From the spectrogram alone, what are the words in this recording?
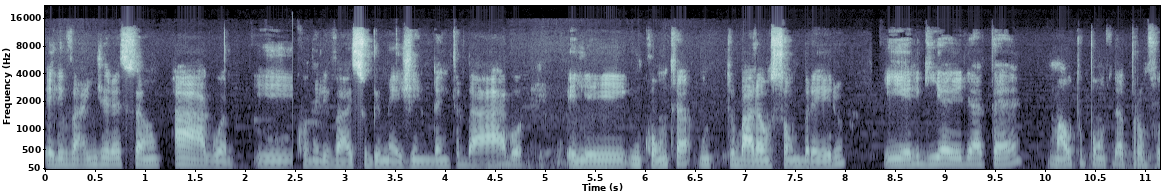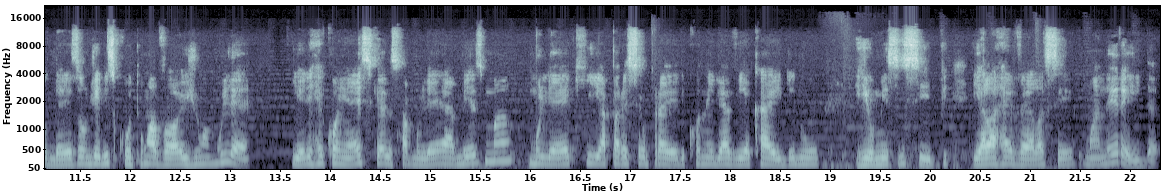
ele vai em direção à água e quando ele vai submergindo dentro da água, ele encontra um tubarão sombreiro e ele guia ele até um alto ponto da profundeza, onde ele escuta uma voz de uma mulher. E ele reconhece que essa mulher é a mesma mulher que apareceu para ele quando ele havia caído no rio Mississippi, e ela revela ser uma Nereida.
